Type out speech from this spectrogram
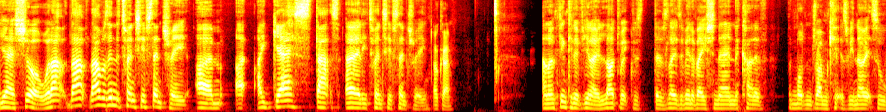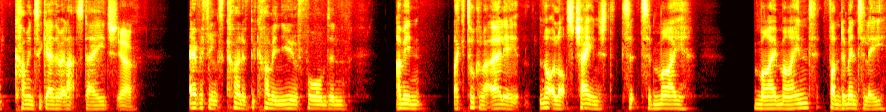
Yeah, sure. Well, that that that was in the 20th century. Um, I, I guess that's early 20th century. Okay, And I'm thinking of you know Ludwig was there was loads of innovation then. The kind of the modern drum kit as we know it's all coming together at that stage. yeah, everything's kind of becoming uniformed and i mean like talking about earlier not a lot's changed to, to my my mind fundamentally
